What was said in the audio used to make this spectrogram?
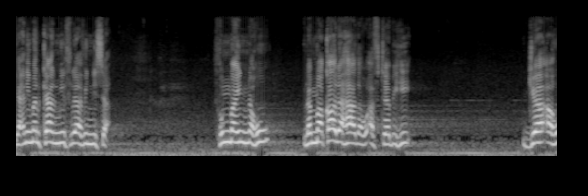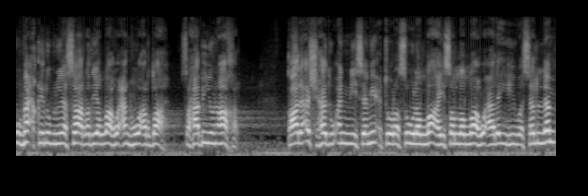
يعني من كان مثلها في النساء. ثم إنه لما قال هذا وأفتى به جاءه معقل بن يسار رضي الله عنه وأرضاه صحابي آخر. قال أشهد أني سمعت رسول الله صلى الله عليه وسلم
